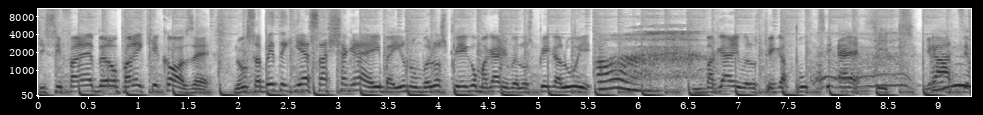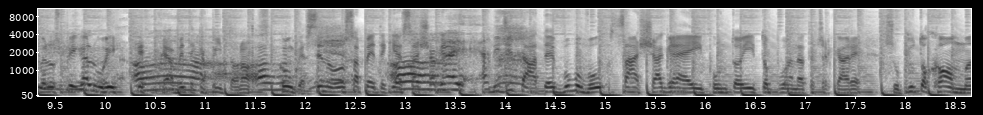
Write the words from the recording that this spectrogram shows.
ci si farebbero parecchie cose. Non sapete chi è Sasha Gray? Beh, io non ve lo spiego, magari ve lo spiega lui. Magari ve lo spiega Puzzi. Eh sì, grazie, ve lo spiega lui. Avete capito, no? Comunque, se non lo sapete chi è Sasha Gray, digitate www.sashagray.it oppure andate a cercare su .com,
